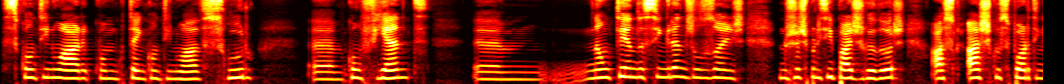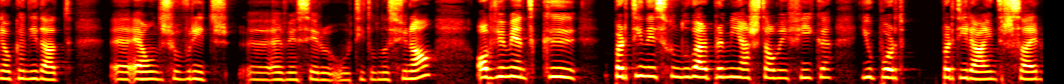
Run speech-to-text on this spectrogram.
se continuar como tem continuado, seguro, um, confiante, não tendo assim grandes lesões nos seus principais jogadores, acho, acho que o Sporting é o candidato, uh, é um dos favoritos uh, a vencer o, título nacional. Obviamente que, partindo em segundo lugar, para mim, acho que está o Benfica e o Porto partirá em terceiro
